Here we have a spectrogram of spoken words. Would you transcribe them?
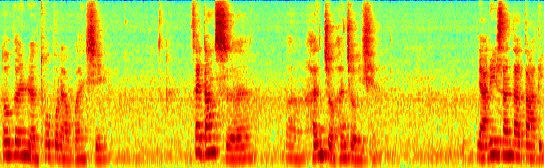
都跟人脱不了关系。在当时，嗯，很久很久以前，亚历山大大帝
